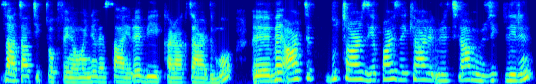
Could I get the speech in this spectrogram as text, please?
Zaten TikTok fenomeni vesaire bir karakterdi bu. E, ve artık bu tarz yapay zeka ile üretilen müziklerin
